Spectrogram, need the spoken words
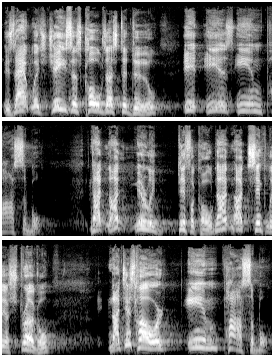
is that which Jesus calls us to do, it is impossible. Not, not merely difficult, not, not simply a struggle, not just hard, impossible.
